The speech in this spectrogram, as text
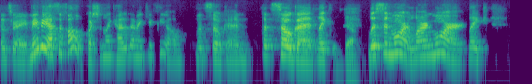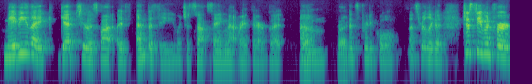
That's right. Maybe ask a follow up question like, how did that make you feel? That's so good. That's so good. Like, Yeah. listen more, learn more. Like, maybe like get to a spot of empathy, which it's not saying that right there, but Right, um, right. it's pretty cool. That's really good. Just even for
